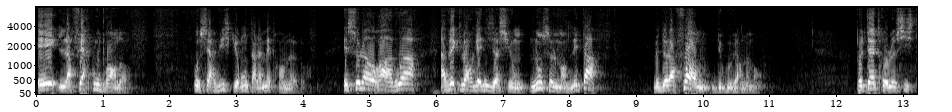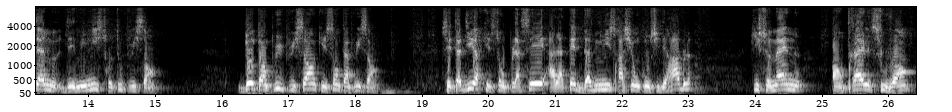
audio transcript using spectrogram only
et la faire comprendre aux services qui auront à la mettre en œuvre. Et cela aura à voir avec l'organisation non seulement de l'État, mais de la forme du gouvernement. Peut-être le système des ministres tout-puissants, d'autant plus puissants qu'ils sont impuissants. C'est-à-dire qu'ils sont placés à la tête d'administrations considérables qui se mènent entre elles souvent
